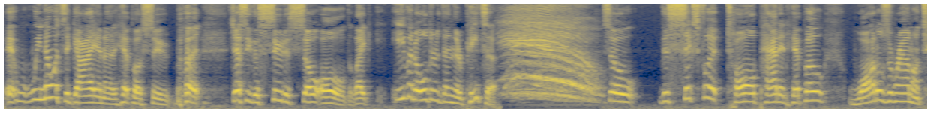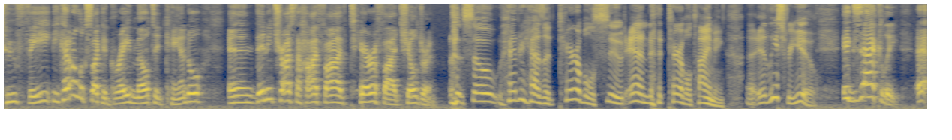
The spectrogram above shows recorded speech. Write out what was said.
It, we know it's a guy in a hippo suit, but Jesse, the suit is so old, like even older than their pizza. Ew! So this six foot tall padded hippo waddles around on two feet. He kind of looks like a gray melted candle, and then he tries to high five terrified children. So, Henry has a terrible suit and terrible timing, uh, at least for you. Exactly. I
